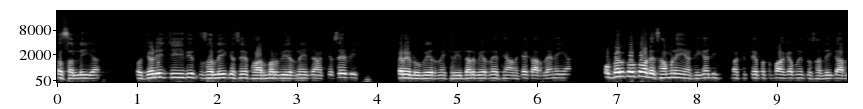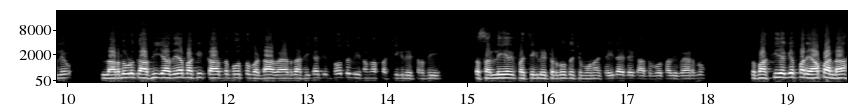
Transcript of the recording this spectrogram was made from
ਤਸੱਲੀ ਆ। ਸੋ ਜਿਹੜੀ ਚੀਜ਼ ਦੀ ਤਸੱਲੀ ਕਿਸੇ ਫਾਰਮਰ ਵੀਰ ਨੇ ਜਾਂ ਕਿਸੇ ਵੀ ਘਰੇਲੂ ਵੀਰ ਨੇ, ਖਰੀਦਦਾਰ ਵੀਰ ਨੇ ਧਿਆਨ ਕੇ ਕਰ ਲੈਣੀ ਆ, ਉਹ ਬਿਲਕੁਲ ਤੁਹਾਡੇ ਸਾਹਮਣੇ ਹੀ ਆ, ਠੀਕ ਆ ਜੀ? ਬਾਕੀ ਤਿਪ ਪਾ ਕੇ ਆਪਣੀ ਤਸੱਲੀ ਕਰ ਲਿਓ। ਲੜ ਲੁੜ ਕਾਫੀ ਜ਼ਿਆਦਾ ਆ, ਬਾਕੀ ਕੱਦ ਬਹੁਤ ਵੱਡਾ ਵੈੜ ਦਾ, ਠੀਕ ਆ ਜੀ? ਦੁੱਧ ਵੀਰਾਂ ਦਾ 25 ਕੁ ਲੀਟਰ ਦੀ ਤਸੱਲੀ ਹੈ ਵੀ 25 ਕੁ ਲੀਟਰ ਦੁੱਧ ਚਮਾਉਣਾ ਚਾਹੀਦਾ ਏਡੇ ਕੱਦ ਬਹੁਤ ਵਾਲੀ ਵੈੜ ਨੂੰ। ਸੋ ਬਾਕੀ ਅੱਗੇ ਭਰਿਆ ਭਾਂਡਾ,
